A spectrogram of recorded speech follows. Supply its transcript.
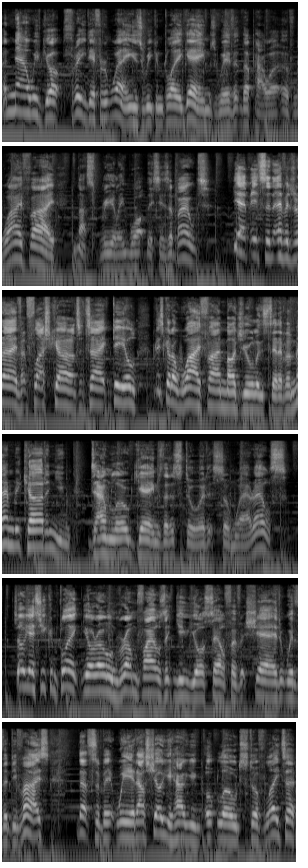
and now we've got three different ways we can play games with the power of Wi-Fi. And that's really what this is about. Yep, it's an EverDrive flashcart type deal, but it's got a Wi-Fi module instead of a memory card and you download games that are stored somewhere else. So yes, you can play your own ROM files that you yourself have shared with the device, that's a bit weird. I'll show you how you upload stuff later,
